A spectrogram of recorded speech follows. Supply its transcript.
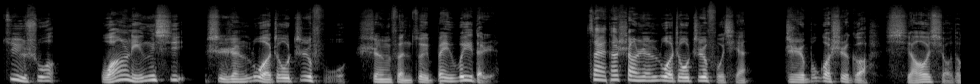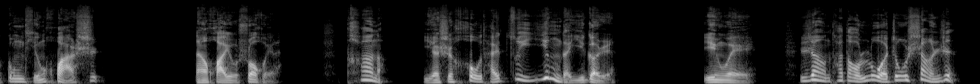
据说王灵溪是任洛州知府身份最卑微的人，在他上任洛州知府前，只不过是个小小的宫廷画师。但话又说回来，他呢也是后台最硬的一个人，因为让他到洛州上任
